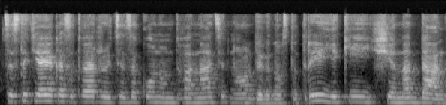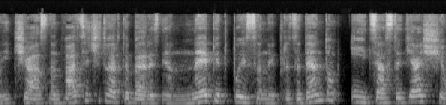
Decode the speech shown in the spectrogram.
Це стаття, яка затверджується законом 12093, який ще на даний час, на 24 березня, не підписаний президентом, і ця стаття ще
